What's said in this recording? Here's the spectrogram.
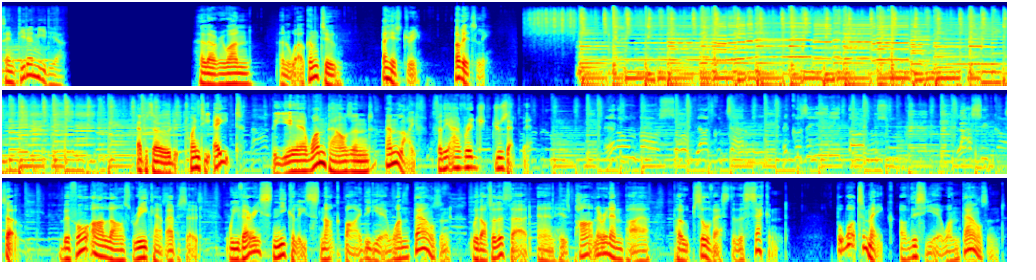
Sentire Media. Hello, everyone, and welcome to A History of Italy. Episode 28 The Year 1000 and Life for the Average Giuseppe. So, before our last recap episode, we very sneakily snuck by the year 1000 with Otto III and his partner in empire, Pope Sylvester II. But what to make of this year 1000?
